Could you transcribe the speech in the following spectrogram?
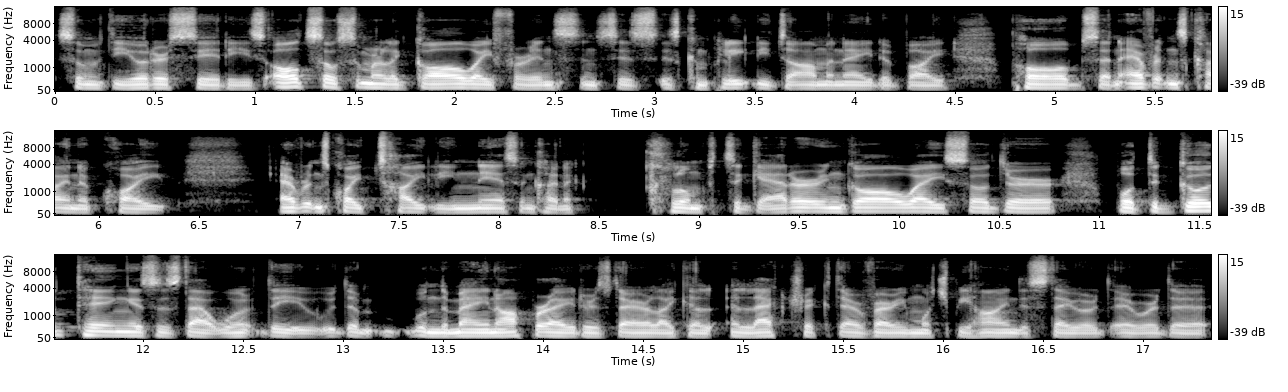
some of the other cities. Also, somewhere like Galway, for instance, is is completely dominated by pubs, and everything's kind of quite everything's quite tightly knit and kind of clumped together in Galway. So they're, but the good thing is, is that when the, the when the main operators there, like Electric, they're very much behind us. They were they were the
